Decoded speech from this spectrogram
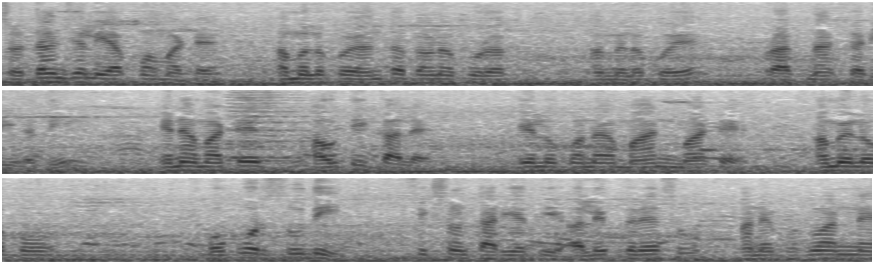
શ્રદ્ધાંજલિ આપવા માટે અમે લોકોએ અંતકરણપૂર્વક અમે લોકોએ પ્રાર્થના કરી હતી. એના માટે જ આવતીકાલે એ લોકોના માન માટે અમે લોકો બપોર સુધી શિક્ષણ કાર્યથી અલિપ્ત રહેશું અને ભગવાનને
